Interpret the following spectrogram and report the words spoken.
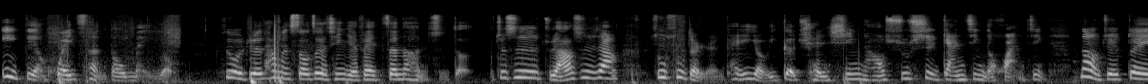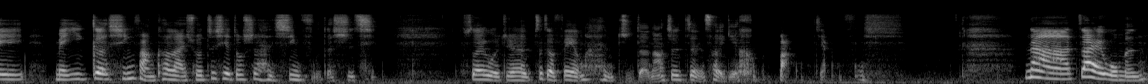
一点灰尘都没有，所以我觉得他们收这个清洁费真的很值得。就是主要是让住宿的人可以有一个全新、然后舒适、干净的环境。那我觉得对每一个新房客来说，这些都是很幸福的事情。所以我觉得这个费用很值得，然后这政策也很棒，这样子。那在我们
